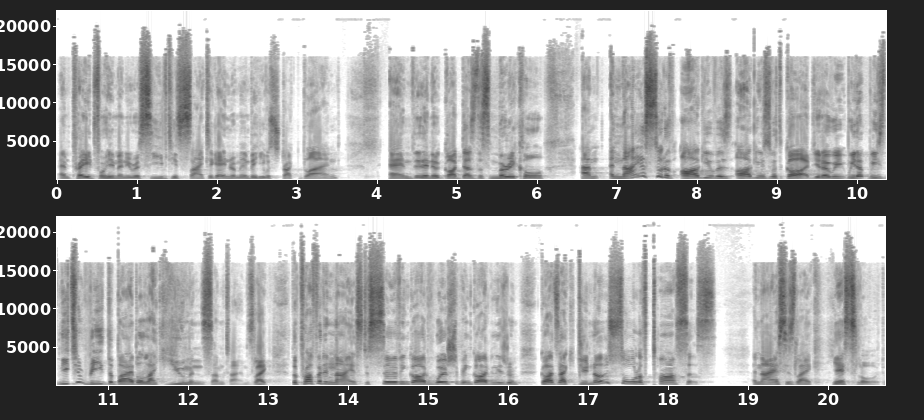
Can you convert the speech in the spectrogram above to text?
and prayed for him and he received his sight again. Remember, he was struck blind. And then God does this miracle. Um, Ananias sort of argues, argues with God. You know, we, we, we need to read the Bible like humans sometimes. Like the prophet Ananias, just serving God, worshiping God in his room. God's like, Do you know Saul of Tarsus? Ananias is like, Yes, Lord.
